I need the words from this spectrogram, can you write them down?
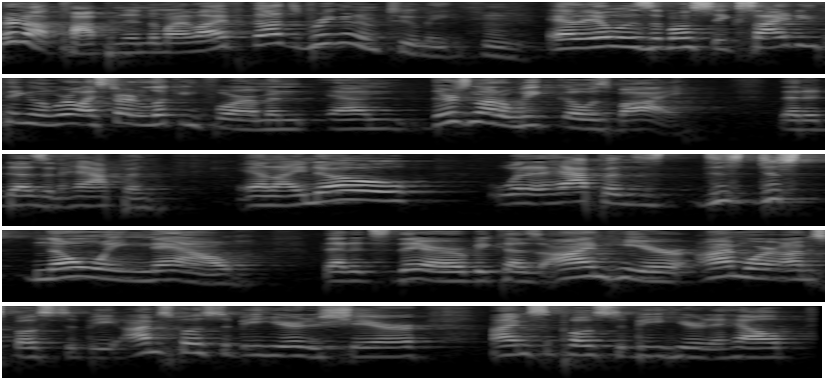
they're not popping into my life. God's bringing them to me. Hmm. And it was the most exciting thing in the world. I started looking for them, and, and there's not a week goes by that it doesn't happen. And I know when it happens, just, just knowing now that it's there because I'm here, I'm where I'm supposed to be. I'm supposed to be here to share, I'm supposed to be here to help.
